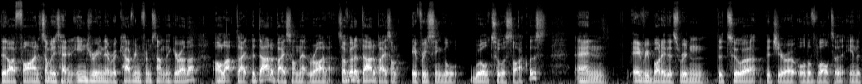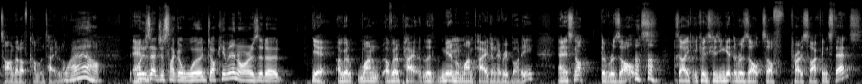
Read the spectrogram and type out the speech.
that I find somebody's had an injury and they're recovering from something or other, I'll update the database on that rider. So I've got a database on every single World Tour cyclist and everybody that's ridden the Tour, the Giro, or the Vuelta in the time that I've commentated on. Wow. what is that? Just like a Word document or is it a. Yeah, I've got one. I've got a page, minimum one page on everybody, and it's not the results. so because because you can get the results off Pro Cycling Stats,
